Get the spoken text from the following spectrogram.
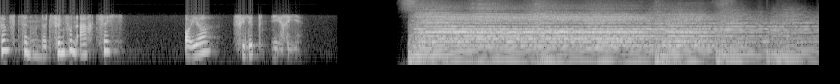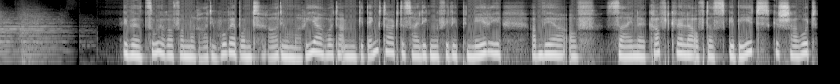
1585 Euer Philipp Neri. Liebe Zuhörer von Radio Horeb und Radio Maria, heute am Gedenktag des heiligen Philipp Neri haben wir auf seine Kraftquelle, auf das Gebet geschaut.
